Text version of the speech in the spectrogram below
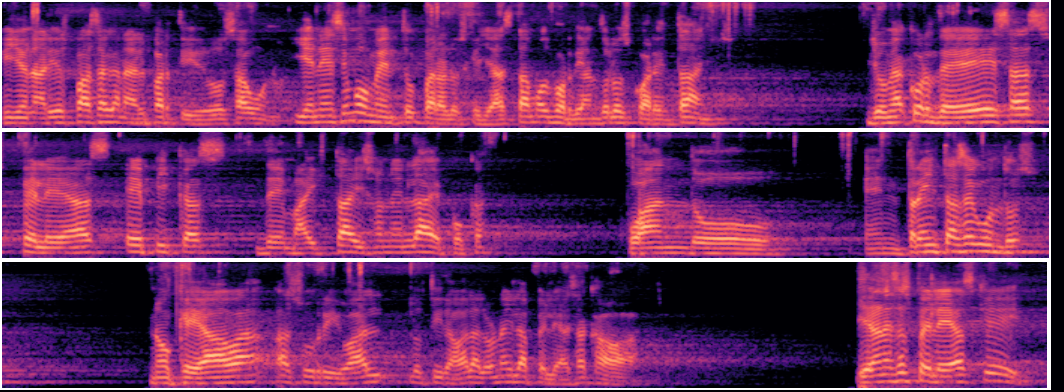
Millonarios pasa a ganar el partido 2 a 1. Y en ese momento, para los que ya estamos bordeando los 40 años, yo me acordé de esas peleas épicas de Mike Tyson en la época, cuando en 30 segundos noqueaba a su rival, lo tiraba a la lona y la pelea se acababa. Y eran esas peleas que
